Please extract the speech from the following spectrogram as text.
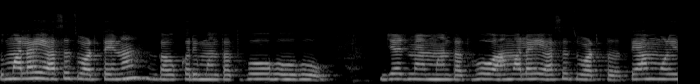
तुम्हालाही असंच वाटतंय ना? गावकरी म्हणतात हो हो हो. जज मॅम म्हणतात हो आम्हालाही असंच वाटतं. त्यामुळे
